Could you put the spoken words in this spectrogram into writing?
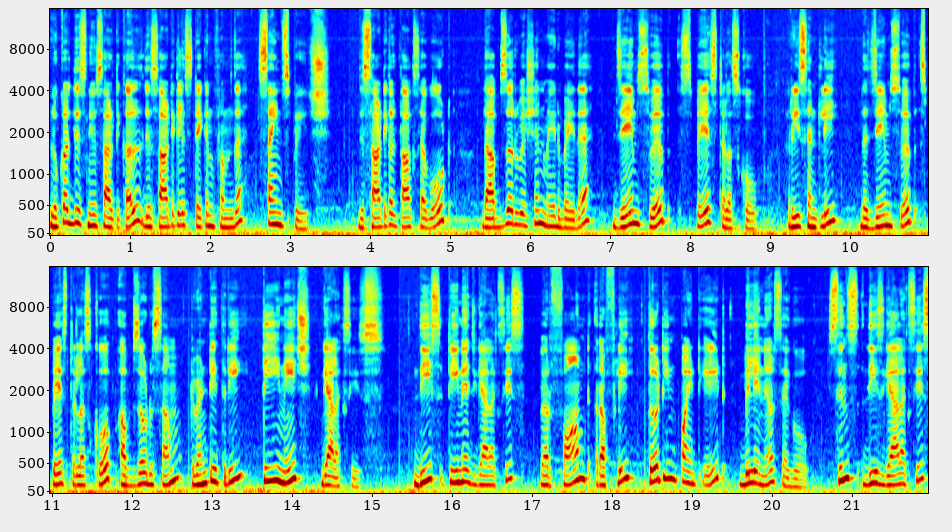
Look at this news article. This article is taken from the science page. This article talks about the observation made by the James Webb Space Telescope. Recently, the James Webb Space Telescope observed some 23 teenage galaxies. These teenage galaxies were formed roughly 13.8 billion years ago. Since these galaxies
